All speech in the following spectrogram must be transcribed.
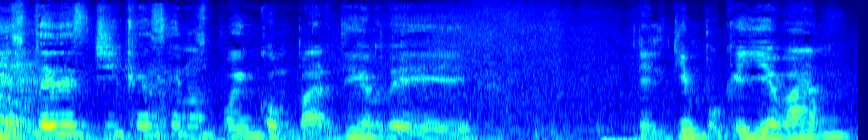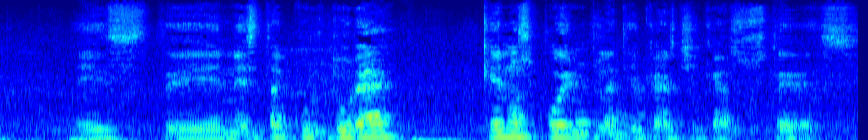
¿Y ustedes, chicas, qué nos pueden compartir de, del tiempo que llevan este, en esta cultura? ¿Qué nos pueden platicar, chicas, ustedes?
